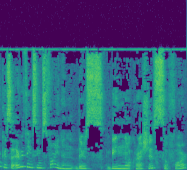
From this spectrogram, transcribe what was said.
Okay, so everything seems fine and there's been no crashes so far.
